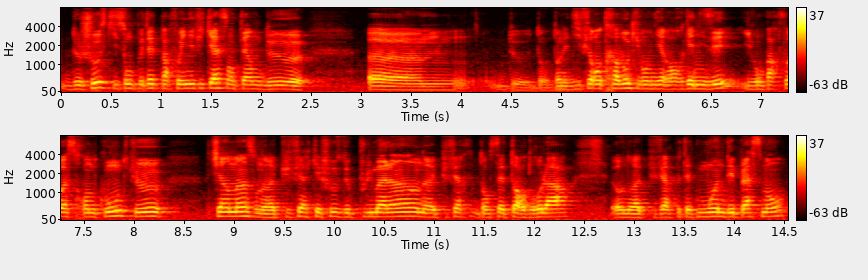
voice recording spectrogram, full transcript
de, choses qui sont peut-être parfois inefficaces en termes de euh, dans, les différents travaux qu'ils vont venir organiser, ils vont parfois se rendre compte que tiens mince, on aurait pu faire quelque chose de plus malin, on aurait pu faire dans cet ordre-là, on aurait pu faire peut-être moins de déplacements.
